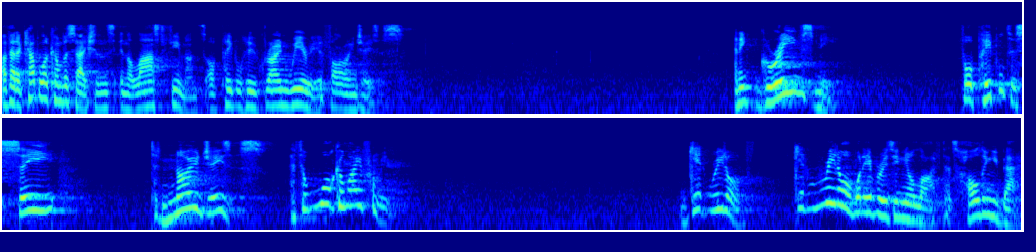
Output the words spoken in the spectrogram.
I've had a couple of conversations in the last few months of people who've grown weary of following Jesus. And it grieves me for people to see, to know Jesus, and to walk away from Him. Get rid of, get rid of whatever is in your life that's holding you back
